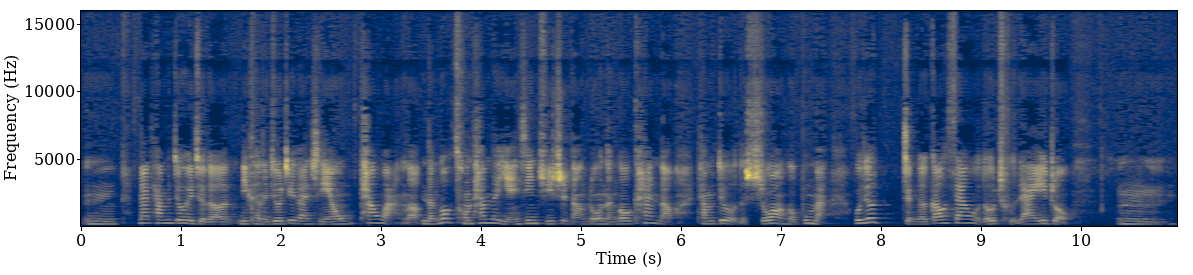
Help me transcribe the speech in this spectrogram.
嗯，那他们就会觉得你可能就这段时间贪玩了，能够从他们的言行举止当中能够看到他们对我的失望和不满。我就整个高三我都处在一种，嗯，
